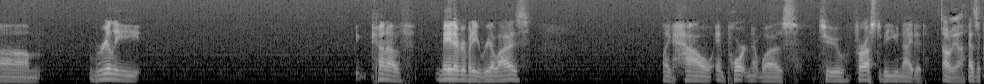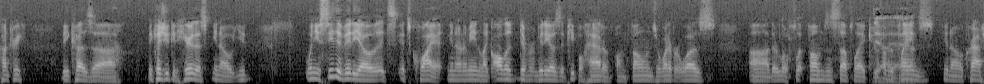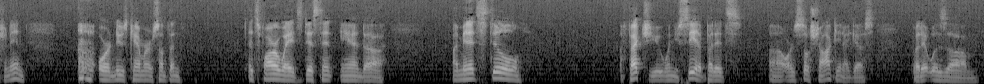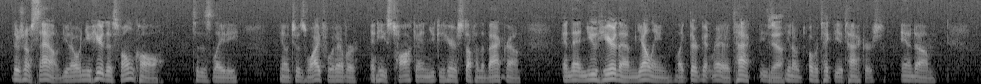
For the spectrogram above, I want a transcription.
um, really kind of made everybody realize like how important it was to for us to be united Oh yeah. as a country because uh, because you could hear this you know you when you see the video it's it's quiet you know what I mean like all the different videos that people had of, on phones or whatever it was uh, their little flip phones and stuff like Yeah, of the yeah, yeah. planes you know crashing in or a news camera or something it's far away it's distant and uh, I mean it still affects you when you see it but it's uh, or it's still shocking I guess but it was um, there's no sound, you know. And you hear this phone call to this lady, you know, to his wife, or whatever, and he's talking. You can hear stuff in the background, and then you hear them yelling like they're getting ready to attack these, Yeah. you know, overtake the attackers. And um,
